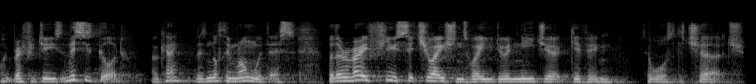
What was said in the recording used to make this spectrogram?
refugees, and this is good. Okay? There's nothing wrong with this. But there are very few situations where you do a knee jerk giving towards the church.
